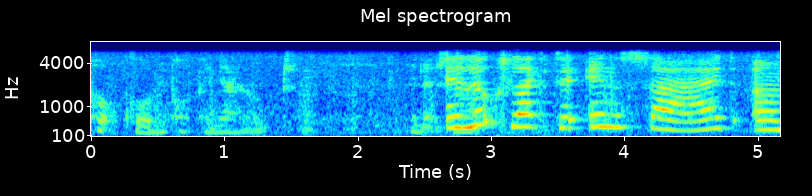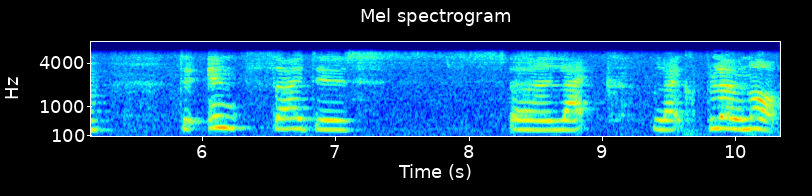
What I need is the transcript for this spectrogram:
popcorn popping out. It looks, It like looks like the inside, um, the inside is uh, like like blown up.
